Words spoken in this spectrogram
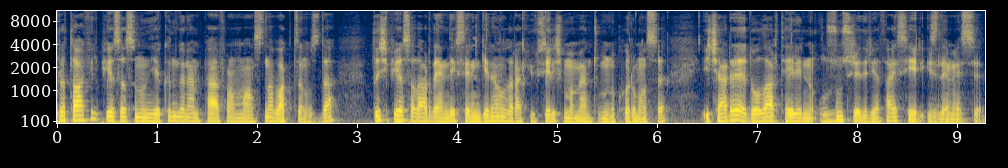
Euro tahvil piyasasının yakın dönem performansına baktığımızda dış piyasalarda endekslerin genel olarak yükseliş momentumunu koruması, içeride de dolar TL'nin uzun süredir yatay seyir izlemesi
